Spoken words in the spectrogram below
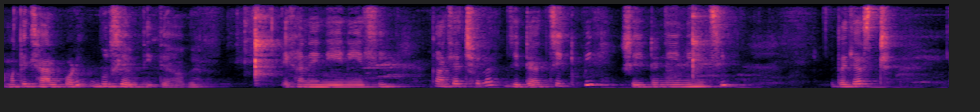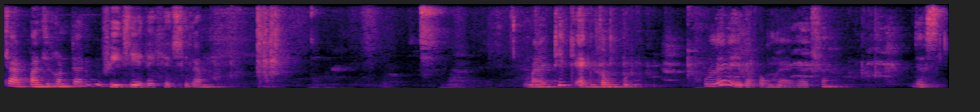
আমাকে ঝাল পরে বুঝে দিতে হবে। এখানে নিয়ে নিয়েছি কাঁচা ছোলা, যেটা চিকপি, সেইটা নিয়ে নিয়েছি। এটা জাস্ট চার পাঁচ ঘণ্টা আমি ভিজিয়ে রেখেছিলাম। মানে ঠিক একদম পুরো ফুলে এরকম হয়ে গেছে। জাস্ট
